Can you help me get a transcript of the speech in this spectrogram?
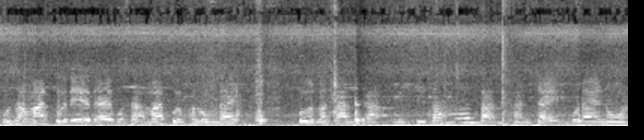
บ่สามารถเปิดแอร์ได้บ่สามารถเปิดพัดลมได้ เปิดแล้วตันจ้ะมีสีตันตันหันใจบ่ได้นอน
